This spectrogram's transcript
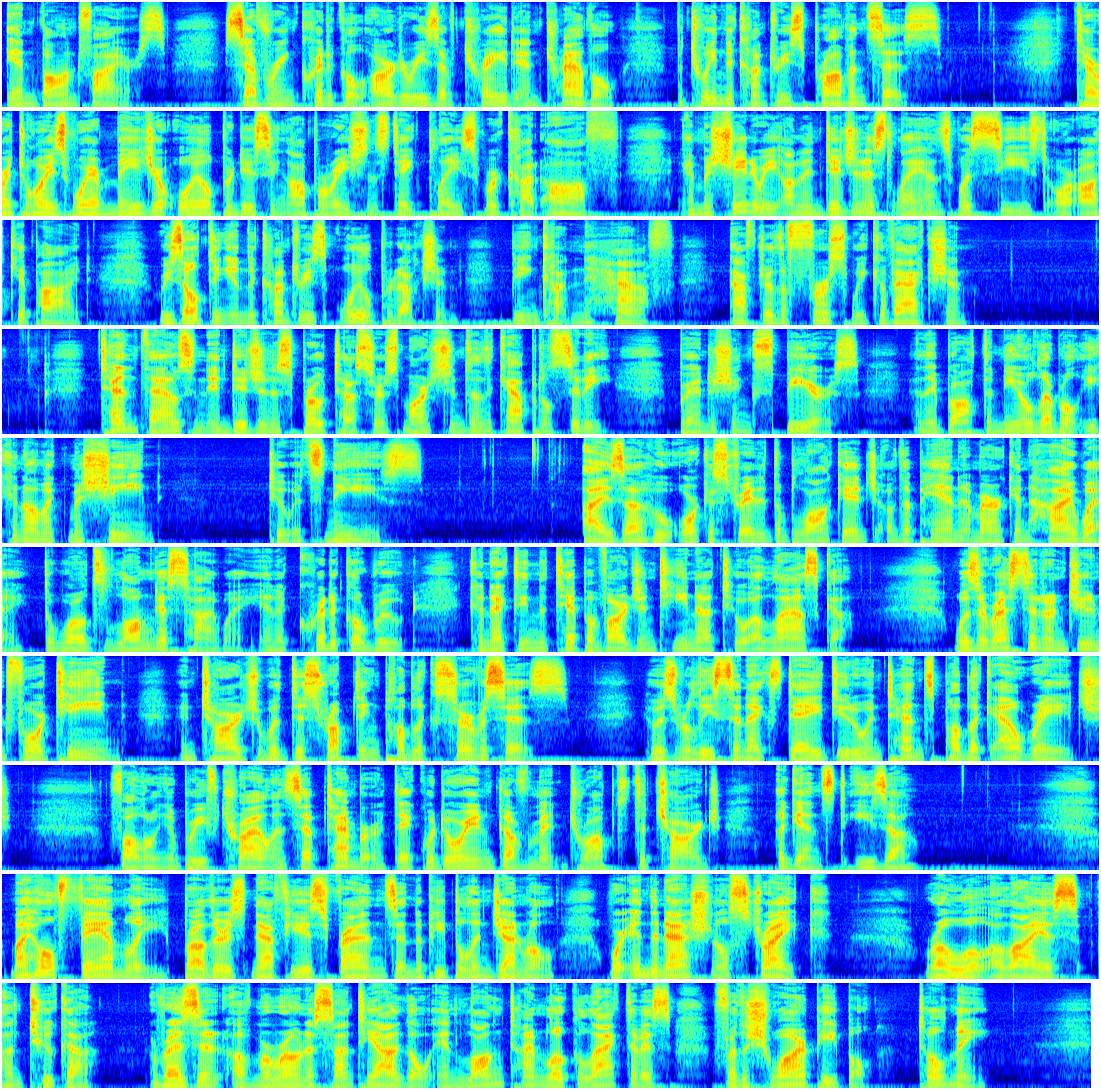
and bonfires, severing critical arteries of trade and travel between the country's provinces. Territories where major oil producing operations take place were cut off, and machinery on indigenous lands was seized or occupied, resulting in the country's oil production being cut in half after the first week of action. 10,000 indigenous protesters marched into the capital city, brandishing spears, and they brought the neoliberal economic machine to its knees. Iza, who orchestrated the blockage of the Pan American Highway, the world's longest highway and a critical route connecting the tip of Argentina to Alaska, was arrested on June 14 and charged with disrupting public services. He was released the next day due to intense public outrage. Following a brief trial in September, the Ecuadorian government dropped the charge against Iza. My whole family, brothers, nephews, friends, and the people in general, were in the national strike. Raul Elias Antuca, a resident of Morona, Santiago, and longtime local activist for the Shuar people, told me.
